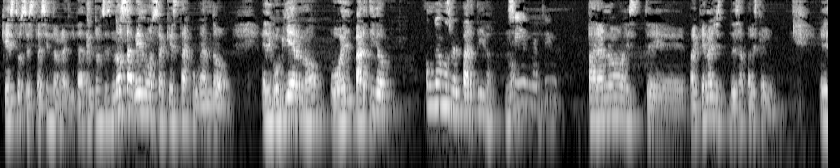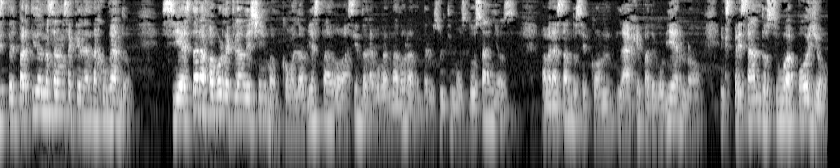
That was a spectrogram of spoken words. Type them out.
que esto se está haciendo realidad. Entonces, no sabemos a qué está jugando el gobierno o el partido, pongámosle el partido, ¿no? Sí, divertido. para no, este, para que no desaparezca yo. Este, el partido no sabemos a qué le anda jugando. Si a estar a favor de Claudia Sheinbaum, como lo había estado haciendo la gobernadora durante los últimos dos años, abrazándose con la jefa de gobierno, expresando su apoyo,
